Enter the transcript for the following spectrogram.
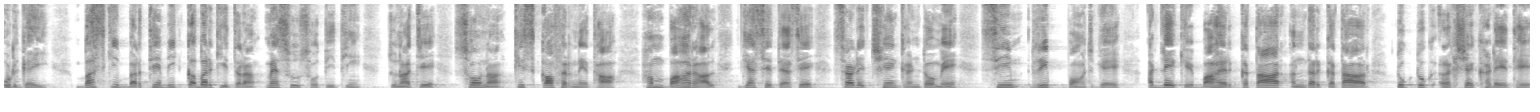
उड़ गई। बस की बर्थें भी कबर की तरह महसूस होती थीं। चुनाचे सोना किस काफर ने था? हम बहरहाल जैसे तैसे साढ़े छः घंटों में सीम रिप पहुँच गए। अड्डे के बाहर कतार अंदर कतार टुक टुक रक्षे खड़े थे।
